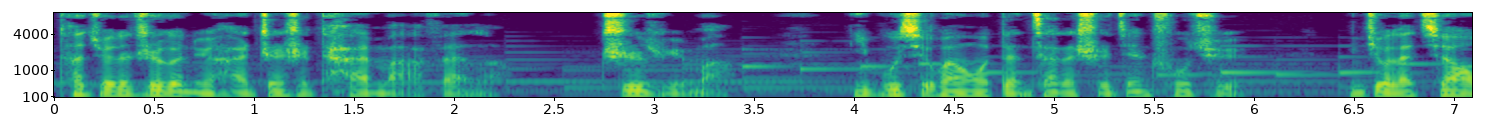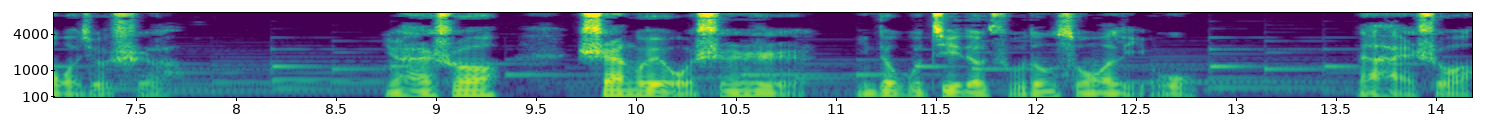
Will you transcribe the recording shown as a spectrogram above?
他觉得这个女孩真是太麻烦了，至于吗？你不喜欢我等菜的时间出去，你就来叫我就是了。女孩说：“上个月我生日，你都不记得主动送我礼物。”男孩说：“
